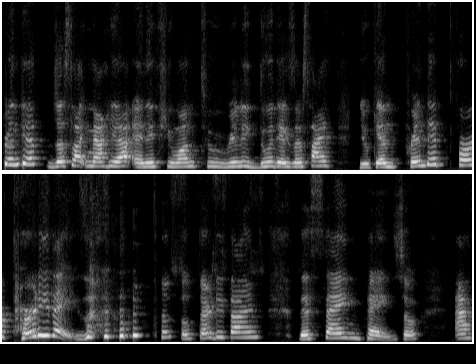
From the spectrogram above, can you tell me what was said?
print it just like Maria. And if you want to really do the exercise, you can print it for 30 days. so 30 times the same page. So uh,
